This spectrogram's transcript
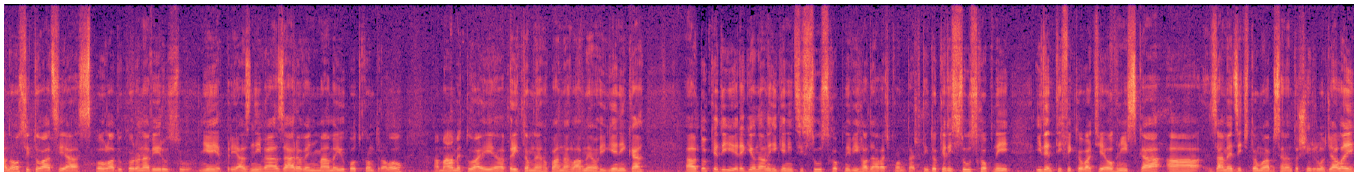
áno, situácia z pohľadu koronavírusu nie je priaznivá, zároveň máme ju pod kontrolou a máme tu aj prítomného pána hlavného hygienika. Dokedy regionálni hygienici sú schopní vyhľadávať kontakty, dokedy sú schopní identifikovať tie ohnízka a zamedziť tomu, aby sa nám to šírilo ďalej,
